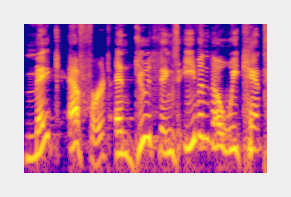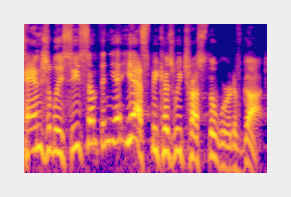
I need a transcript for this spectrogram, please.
make effort and do things even though we can't tangibly see something yet? Yes, because we trust the Word of God.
